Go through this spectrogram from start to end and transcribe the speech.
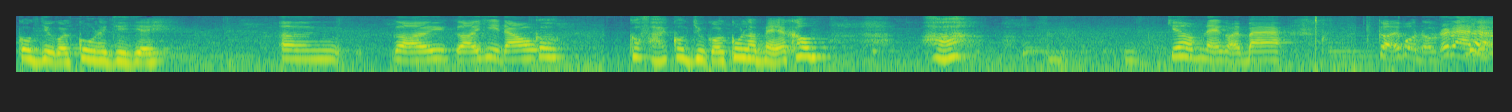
Con vừa gọi cô là gì vậy? Ờ Gọi gọi gì đâu. Con Có phải con vừa gọi cô là mẹ không? Hả? Chứ hôm nay gọi bà Cởi bộ đồ đó ra nè.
